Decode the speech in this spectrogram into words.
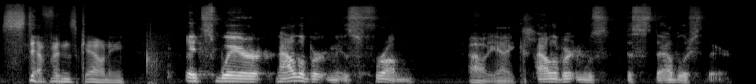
Stephens County. it's where Halliburton is from. Oh yikes! Halliburton was established there.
